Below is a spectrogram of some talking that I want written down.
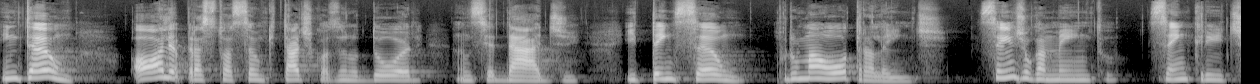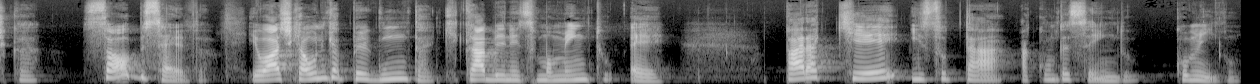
Então, Olha para a situação que está te causando dor, ansiedade e tensão por uma outra lente. Sem julgamento, sem crítica, só observa. Eu acho que a única pergunta que cabe nesse momento é: para que isso está acontecendo comigo?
